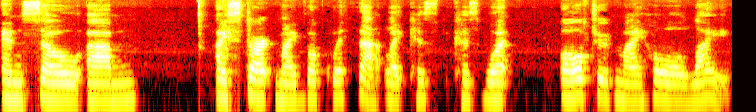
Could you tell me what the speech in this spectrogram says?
and so um, I start my book with that, like because because what altered my whole life,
